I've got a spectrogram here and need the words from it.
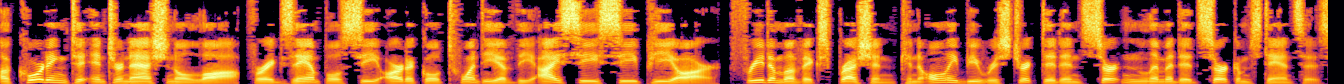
According to international law for example see Article 20 of the ICCPR, freedom of expression can only be restricted in certain limited circumstances,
